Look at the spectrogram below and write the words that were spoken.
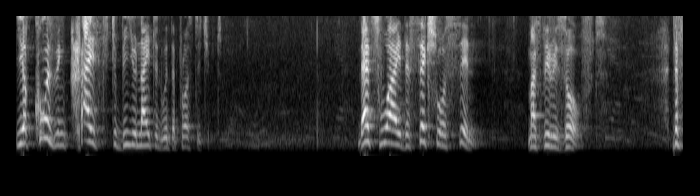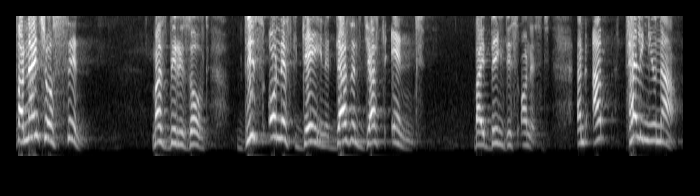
you're causing Christ to be united with the prostitute. That's why the sexual sin must be resolved. The financial sin must be resolved. Dishonest gain doesn't just end by being dishonest. And I'm telling you now,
